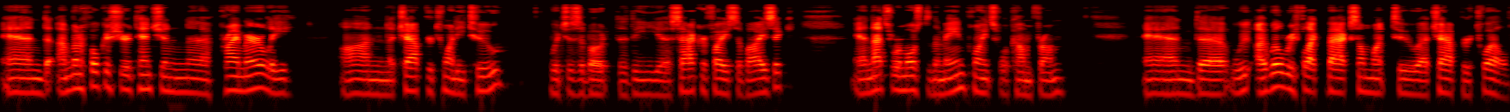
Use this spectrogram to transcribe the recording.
And I'm going to focus your attention uh, primarily on chapter 22, which is about the, the uh, sacrifice of Isaac. And that's where most of the main points will come from. And uh, we, I will reflect back somewhat to uh, chapter 12.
